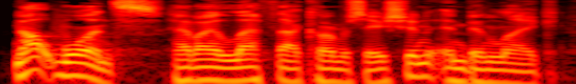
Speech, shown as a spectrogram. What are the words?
not once have I left that conversation and been like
